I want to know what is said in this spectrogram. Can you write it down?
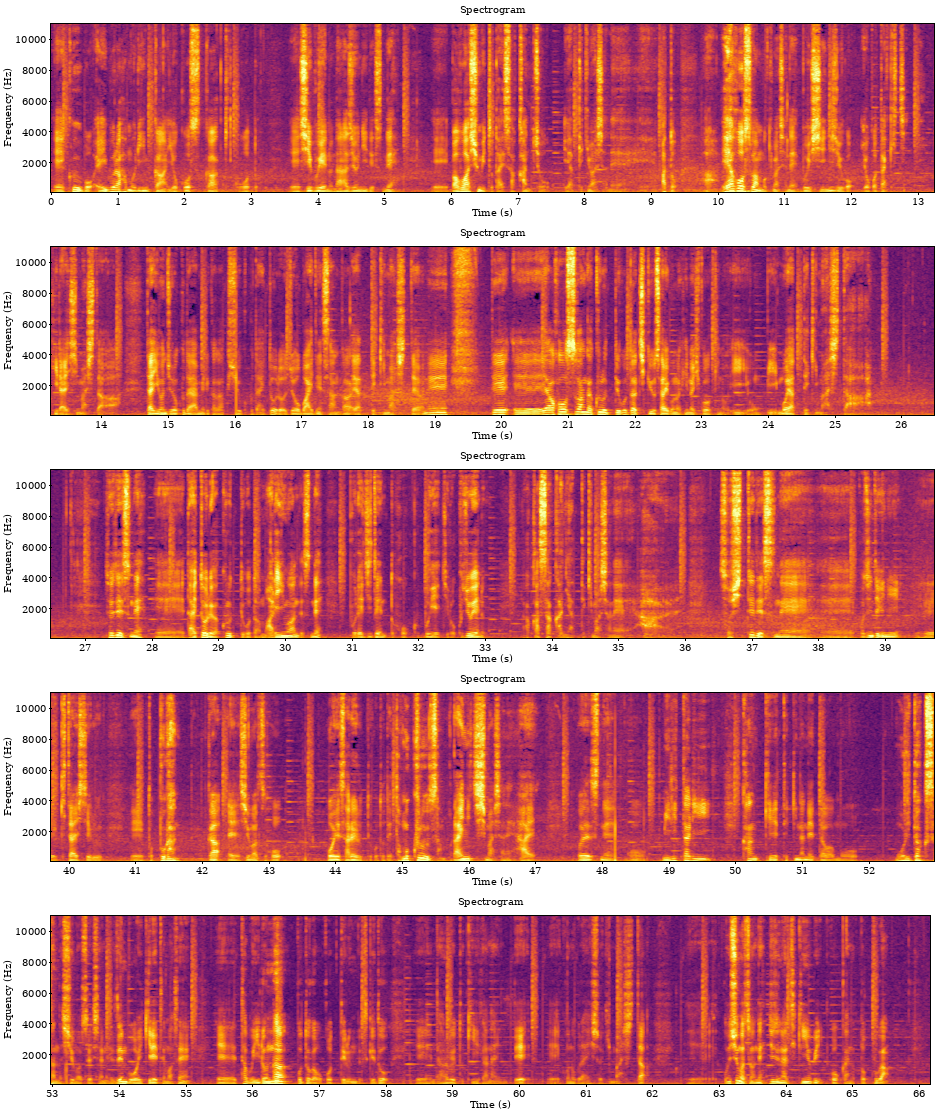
えー、空母エイブラハム・リンカーン横須賀機構と、えー、CVN72 ですね、えー、バウアー・シュミット大佐艦長やってきましたね、えー、あとあエアフォースワンも来ましたね。VC25 横田基地飛来しました。第46代アメリカ合衆国大統領ジョー・バイデンさんがやってきましたよね。で、えー、エアフォースワンが来るっていうことは地球最後の日の飛行機の E4B もやってきました。それでですね、えー、大統領が来るってことはマリーンワンですね、プレジデントホーク VH60N、赤坂にやってきましたね。はい。そしてですね、えー、個人的に、えー、期待している、えー、トップガンが、えー、週末放放映されるということで、トム・クルーズさんも来日しましたね。はい。これですね、もうミリタリー関係的なネタはもう盛りだくさんな週末でしたね。全部追い切れてません。えー、多分いろんなことが起こってるんですけど、えー、並べるときりがないんで、えー、このぐらいにしておきました、えー、今週末のね27日金曜日公開の「トップガン」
